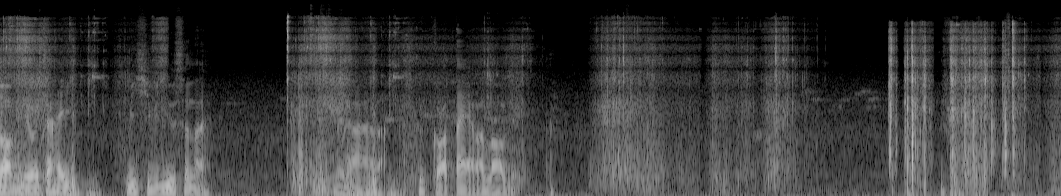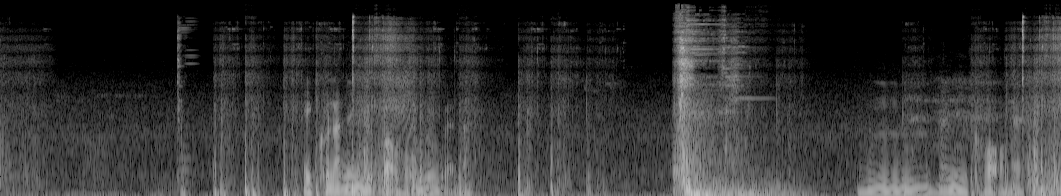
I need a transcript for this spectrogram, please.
รอบนี้ว่าจะให้ มีชีวิตอยู่สักหน่อย ไม่ได้ละ คือเกาะแตกมารอบเลยไอ้คนนั้นยังอยู่เปล่าผมรู้เหมือนกันนะอืมไม่มีของนะตอนนี้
